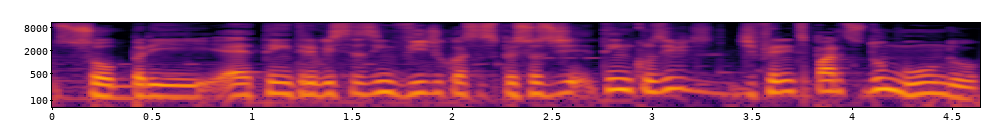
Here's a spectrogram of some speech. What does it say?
sobre é, tem entrevistas em vídeo com essas pessoas, de, tem inclusive de diferentes partes do mundo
